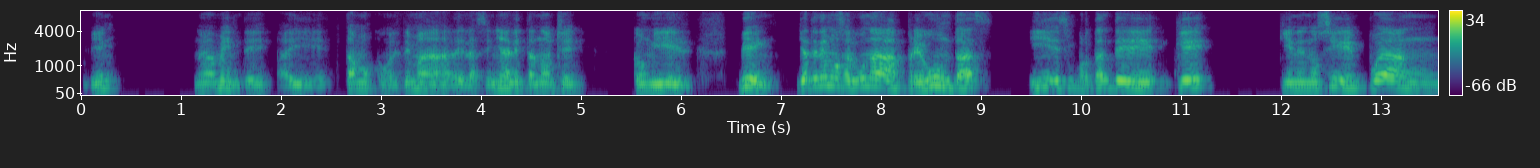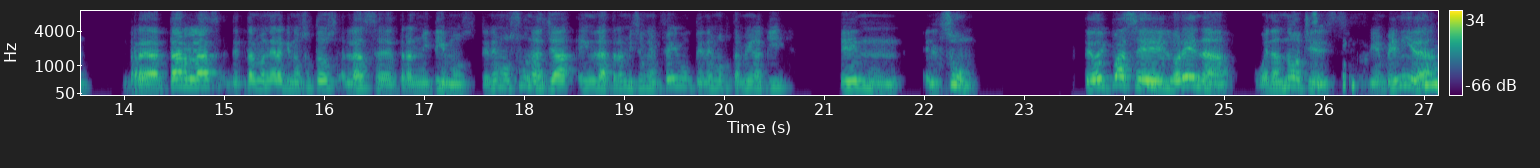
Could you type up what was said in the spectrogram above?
Bien, nuevamente, ahí estamos con el tema de la señal esta noche. con Miguel. Bien, ya tenemos algunas preguntas y es importante que quienes nos siguen puedan redactarlas de tal manera que nosotros las eh, transmitimos. Tenemos unas ya en la transmisión en Facebook, tenemos también aquí en el Zoom. Te doy pase, Lorena. Buenas noches, bienvenida.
